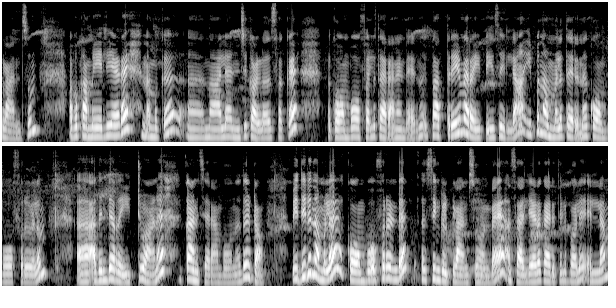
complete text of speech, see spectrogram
പ്ലാന്റ്സും അപ്പോൾ കമേലിയയുടെ നമുക്ക് നാല് അഞ്ച് കളേഴ്സൊക്കെ കോംബോ ഓഫറിൽ തരാനുണ്ടായിരുന്നു. ഇപ്പോൾ അത്രയും വെറൈറ്റീസ് ഇല്ല. ഇപ്പോൾ നമ്മൾ തരുന്ന കോംബോ ഓഫറുകളും അതിന്റെ റേറ്റുമാണ് കാണിച്ചു തരാൻ പോകുന്നത് കേട്ടോ അപ്പോൾ ഇതിൽ നമ്മൾ കോംബോ ഓഫർ ഉണ്ട് സിംഗിൾ പ്ലാൻസും ഉണ്ട്. അസാലിയയുടെ കാര്യത്തിൽ പോലെ എല്ലാം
